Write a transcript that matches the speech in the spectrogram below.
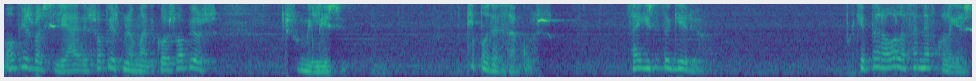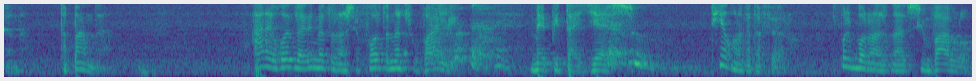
όποιος βασιλιάδης, όποιος πνευματικός, όποιος σου μιλήσει, τίποτε δεν θα ακούς. Θα έχεις δει τον Κύριο. Από και πέρα όλα θα είναι εύκολα για σένα. Τα πάντα. Άρα εγώ δηλαδή με το να σε φόρτω ένα τσουβάλι με επιταγές, τι έχω να καταφέρω; Πώς μπορώ να, να συμβάλλω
